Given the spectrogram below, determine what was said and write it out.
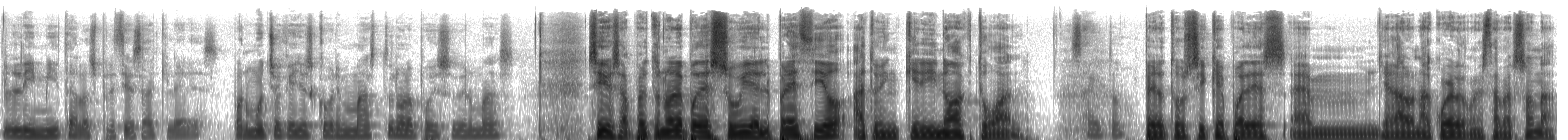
limita los precios de alquileres. Por mucho que ellos cobren más, tú no lo puedes subir más. Sí, o sea, pero tú no le puedes subir el precio a tu inquilino actual. Exacto. Pero tú sí que puedes em, llegar a un acuerdo con esta persona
